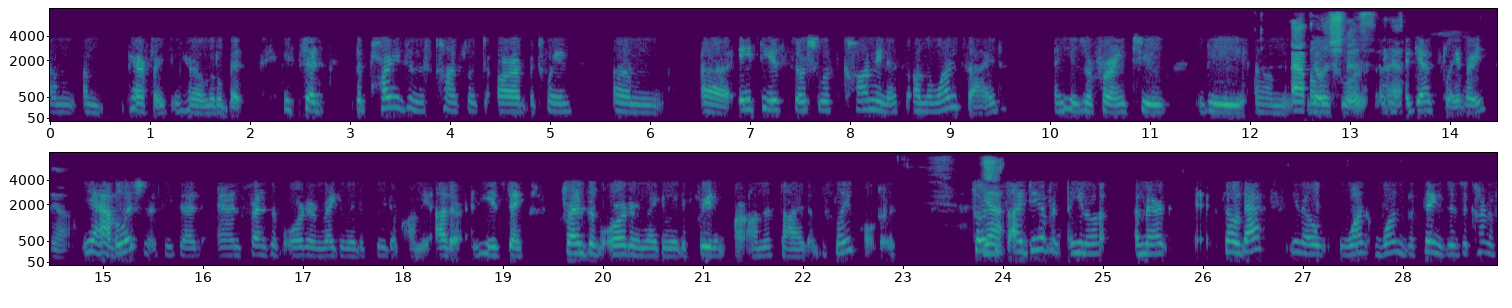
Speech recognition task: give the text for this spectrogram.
um, I'm paraphrasing here a little bit. He said the parties in this conflict are between um, uh, atheist, socialist, communists on the one side, and he's referring to the um, abolitionists uh, yeah. against slavery. Yeah. Yeah, abolitionists, he said, and Friends of Order and Regulated Freedom on the other. And he's saying Friends of Order and Regulated Freedom are on the side of the slaveholders. So it's this idea of, you know, America. So that's, you know, one one of the things. There's a kind of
